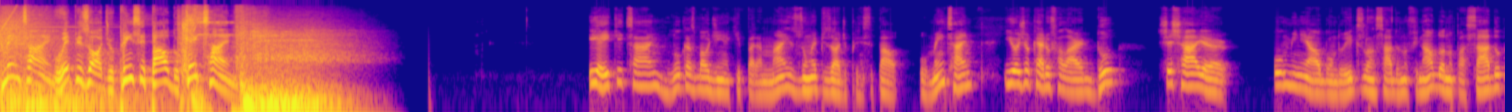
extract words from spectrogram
Time, o episódio principal do K-Time. E aí, K-Time, Lucas Baldin aqui para mais um episódio principal, o Main Time, e hoje eu quero falar do Cheshire, o mini álbum do It's lançado no final do ano passado,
